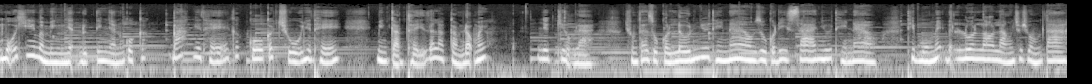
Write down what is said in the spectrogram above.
mỗi khi mà mình nhận được tin nhắn của các bác như thế, các cô, các chú như thế, mình cảm thấy rất là cảm động ấy. Như kiểu là chúng ta dù có lớn như thế nào, dù có đi xa như thế nào, thì bố mẹ vẫn luôn lo lắng cho chúng ta.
